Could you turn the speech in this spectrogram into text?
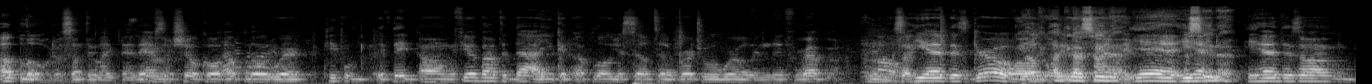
upload or something like that. They have some show called Upload where people if they um if you're about to die you can upload yourself to a virtual world and live forever. Oh. So he had this girl. You um, I think I've seen time that. yeah, he I had, seen that. he had this um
